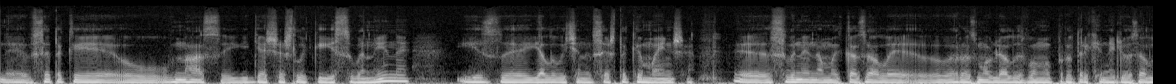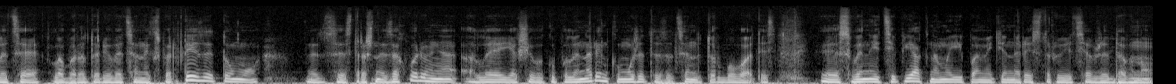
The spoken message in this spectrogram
е, все-таки у нас їдять шашлики із свинини. Із е, яловичини все ж таки менше. Свинина ми казали, розмовляли з вами про трихінельоз, але це лабораторія ветсанекспертизи, тому це страшне захворювання, але якщо ви купили на ринку, можете за це не турбуватись. Свиний ціп'як на моїй пам'яті не реєструється вже давно.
